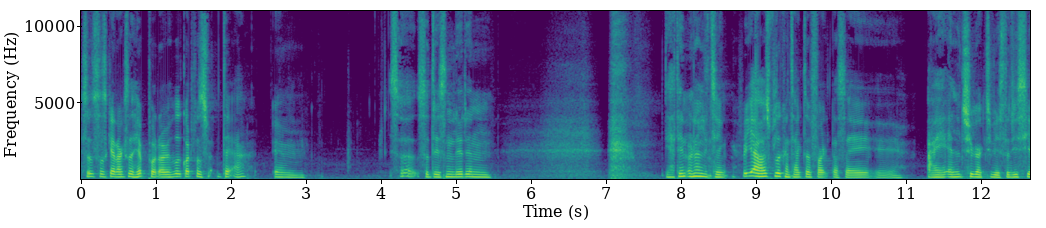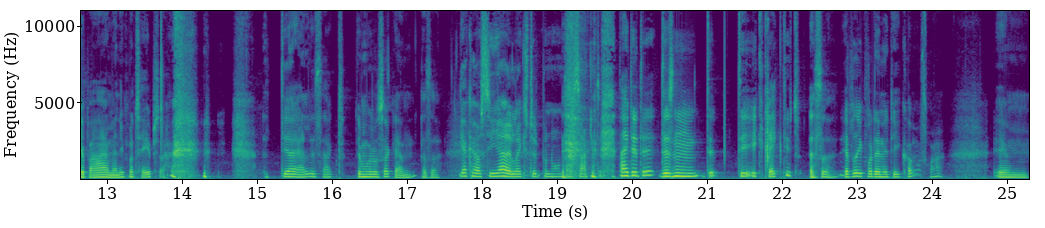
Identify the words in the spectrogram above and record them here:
så, så skal jeg nok sidde hæppe på det, og jeg ved godt, hvor svært det er. Øhm, så, så det er sådan lidt en... Ja, det er en underlig ting. For jeg har også blevet kontaktet af folk, der sagde, øh, ej, alle tykaktivister, de siger bare, at man ikke må tabe sig. det har jeg aldrig sagt. Det må du så gerne. Altså. Jeg kan også sige, at jeg heller ikke stødt på nogen, der har sagt det. Nej, det er det. Det er, sådan, det, det er ikke rigtigt. Altså, jeg ved ikke, hvor den idé kommer fra. Øhm,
